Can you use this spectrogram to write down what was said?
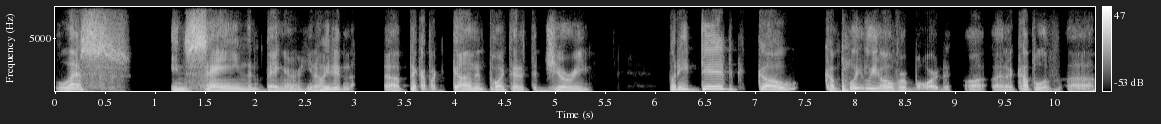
less insane than Binger. You know, he didn't uh, pick up a gun and point it at the jury, but he did go completely overboard uh, at a couple of uh,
